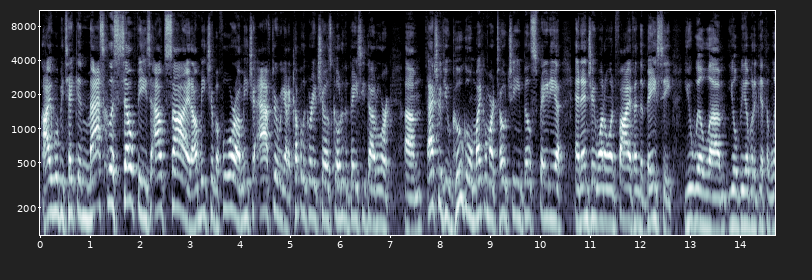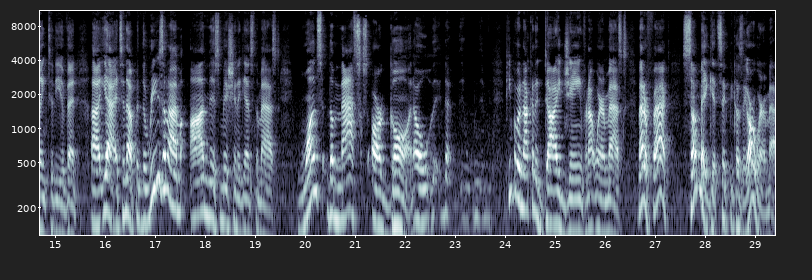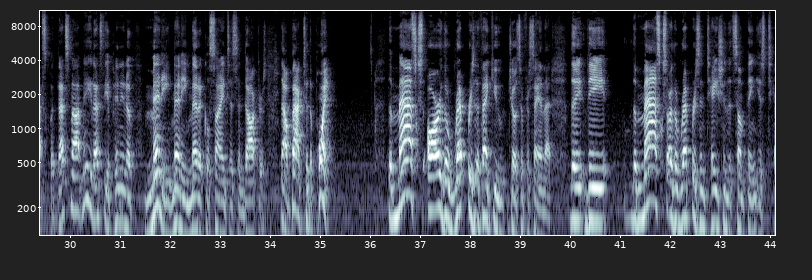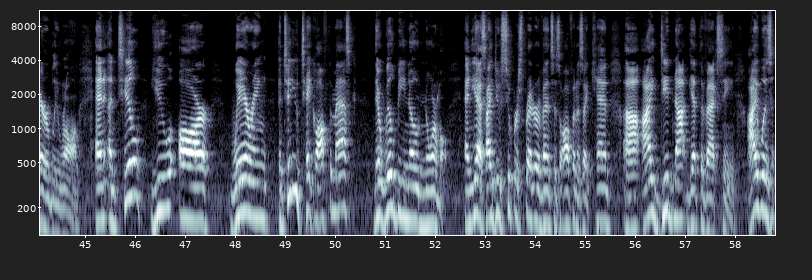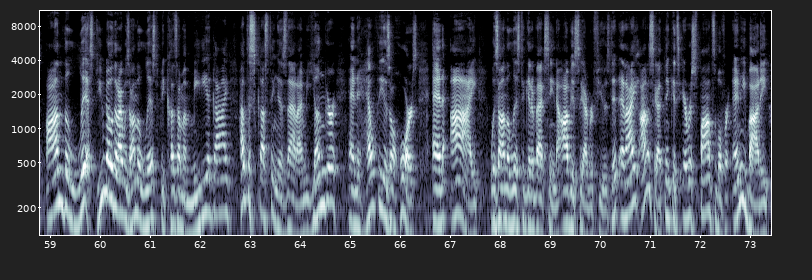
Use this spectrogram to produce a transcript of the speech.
I will be taking maskless selfies outside. I'll meet you before, I'll meet you after. We got a couple of great shows. Go to thebasie.org. Um, actually, if you Google Michael Martocci, Bill Spadea, and NJ1015 and the Basie, you will um, you'll be able to get the link to the event. Uh, yeah, it's enough. But the reason I'm on this mission against the masks, once the masks are gone, oh, people are not going to die, Jane, for not wearing masks. Matter of fact, some may get sick because they are wearing masks, but that's not me. That's the opinion of many, many medical scientists and doctors. Now, back to the point. The masks are the represent. Thank you, Joseph, for saying that. The the the masks are the representation that something is terribly wrong. And until you are wearing, until you take off the mask, there will be no normal. And yes, I do super spreader events as often as I can. Uh, I did not get the vaccine. I was on the list. You know that I was on the list because I'm a media guy? How disgusting is that? I'm younger and healthy as a horse, and I was on the list to get a vaccine. Now, obviously, I refused it. And I honestly, I think it's irresponsible for anybody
